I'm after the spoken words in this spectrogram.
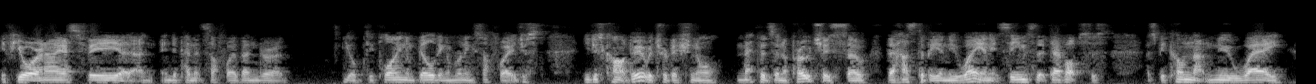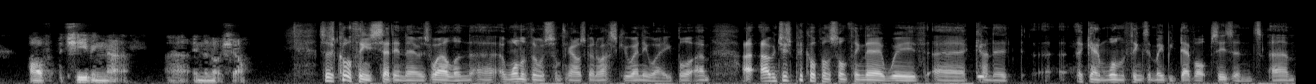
if you're an ISV, an independent software vendor, you're deploying and building and running software, just you just can't do it with traditional methods and approaches. So there has to be a new way, and it seems that DevOps has, has become that new way of achieving that uh, in a nutshell. So there's a couple of things you said in there as well, and, uh, one of them was something I was going to ask you anyway. But um, I, I, would just pick up on something there with uh, kind of uh, again one of the things that maybe DevOps isn't. Um,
